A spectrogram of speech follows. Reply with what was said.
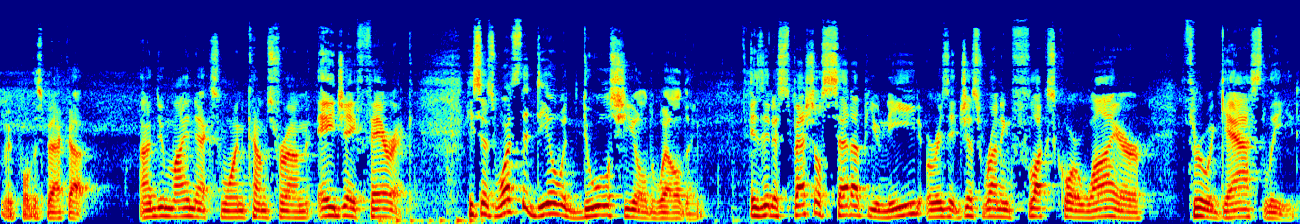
Let me pull this back up. I'll do my next one. Comes from AJ Farrick. He says, "What's the deal with dual shield welding? Is it a special setup you need, or is it just running flux core wire through a gas lead?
